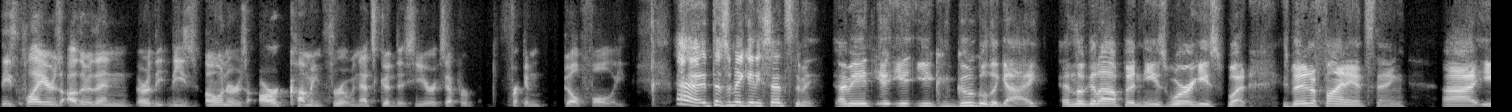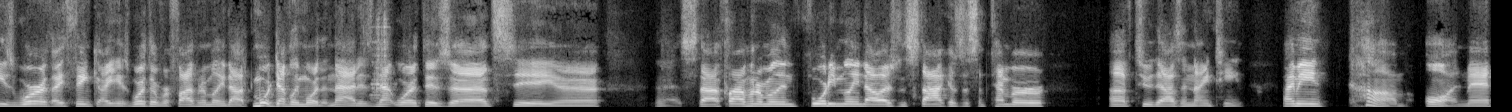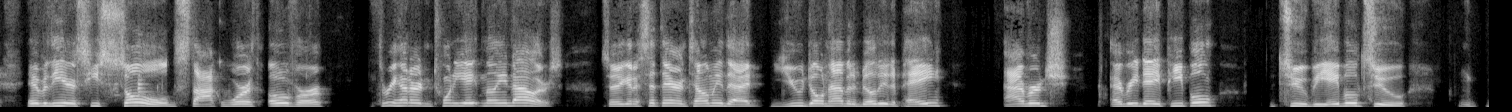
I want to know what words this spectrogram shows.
these players, other than or the, these owners, are coming through, and that's good this year, except for freaking Bill Foley. Yeah, it doesn't make any sense to me. I mean, it, it, you can Google the guy and look it up, and he's where he's what he's been in a finance thing. Uh, he's worth, I think, uh, he's worth over five hundred million dollars. More, definitely more than that. His net worth is, uh, let's see, uh, uh stock five hundred million, forty million dollars in stock as of September of 2019. I mean, come on, man. Over the years, he sold stock worth over three hundred and twenty-eight million dollars. So you're going to sit there and tell me that you don't have an ability to pay average everyday people to be able to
